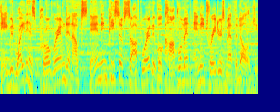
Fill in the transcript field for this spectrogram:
David White has programmed an outstanding piece of software that will complement any trader's methodology.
